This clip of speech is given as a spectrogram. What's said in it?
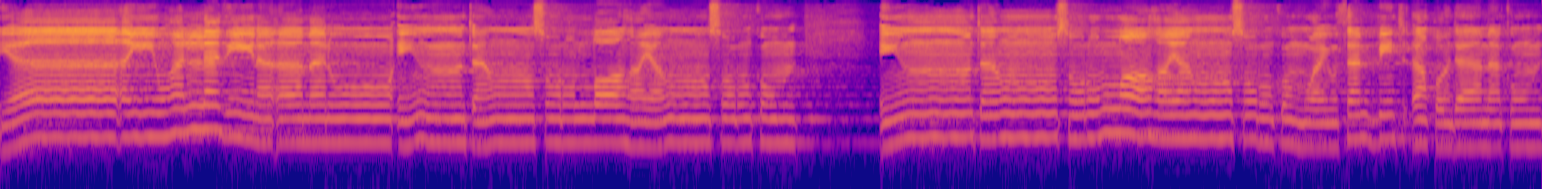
يا أيها الذين آمنوا إن تنصروا الله ينصركم إن تنصروا الله ينصركم ويثبت أقدامكم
